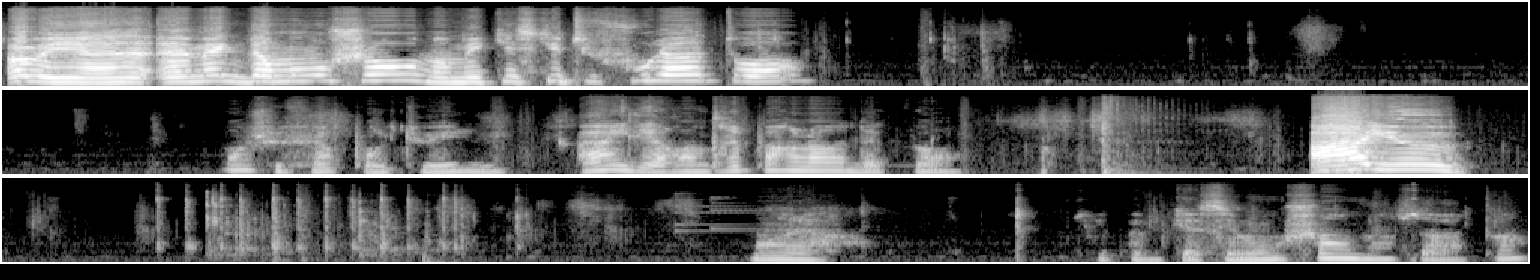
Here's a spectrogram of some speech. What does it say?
Ah mais un, un mec dans mon champ, non mais qu'est-ce que tu fous là toi? Moi je vais faire pour le tuer lui. Ah il est rentré par là, d'accord. Aïe Voilà. Tu vas pas me casser mon champ, non ça va pas.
